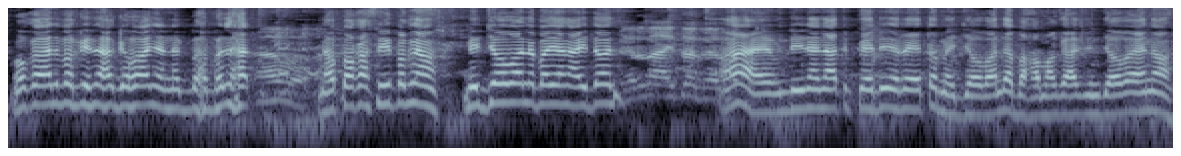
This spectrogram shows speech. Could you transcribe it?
mukha ano ba ginagawa niya? Nagbabalat. Napakasipag na. May jowa na ba yan, Idol? Meron na idol. Meron. Ah, eh, hindi na natin pwede ireto. May jowa na. Baka magalit yung jowa, ano?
